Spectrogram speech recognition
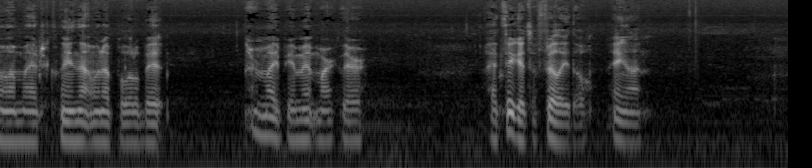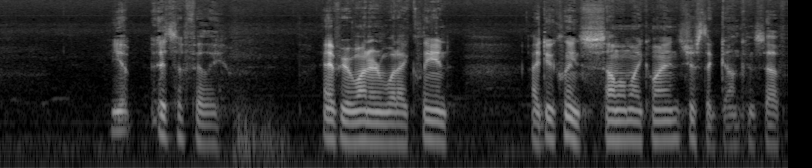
Oh, I might have to clean that one up a little bit. There might be a mint mark there. I think it's a Philly though. Hang on. Yep, it's a Philly. And if you're wondering what I clean, I do clean some of my coins, just the gunk and stuff.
